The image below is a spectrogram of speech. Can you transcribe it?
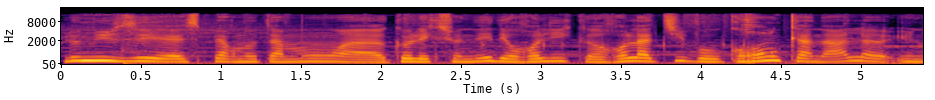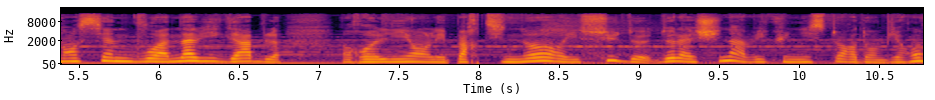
Le musée espère notamment euh, collectionner des reliques relatives au Grand Canal, une ancienne voie navigable reliant les parties nord et sud de la Chine avec une histoire d'environ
